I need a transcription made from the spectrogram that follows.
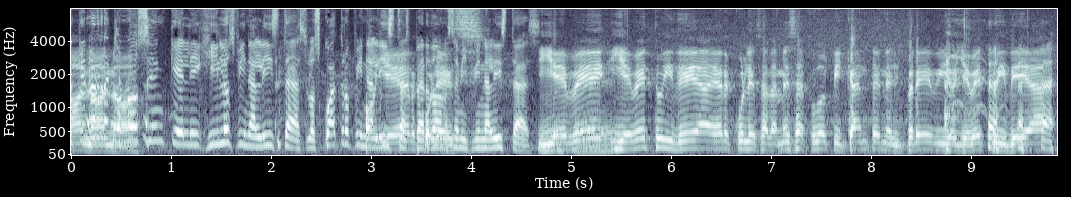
no, qué no, no, no. reconocen que elegí los finalistas, los cuatro finalistas, Oye, perdón, los semifinalistas? Llevé, llevé tu idea, Hércules, a la mesa de fútbol picante en el previo. Llevé tu idea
